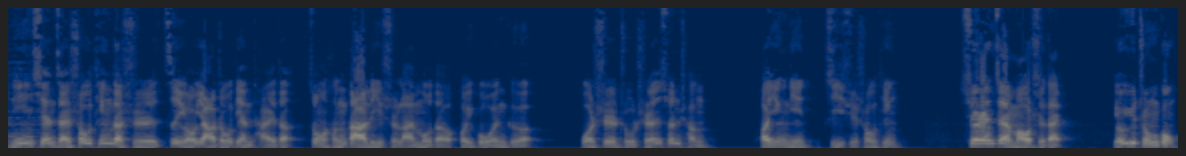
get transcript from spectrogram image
您现在收听的是自由亚洲电台的《纵横大历史》栏目的回顾文革，我是主持人孙成，欢迎您继续收听。虽然在毛时代，由于中共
